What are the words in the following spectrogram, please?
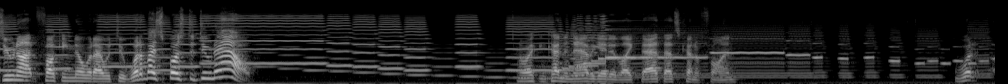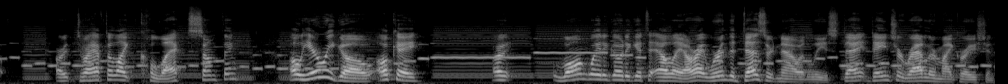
do not fucking know what I would do. What am I supposed to do now? Oh, I can kind of navigate it like that. That's kind of fun. What? Or, do I have to, like, collect something? Oh, here we go. Okay. All right. Long way to go to get to LA. All right, we're in the desert now, at least. Da danger Rattler migration.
